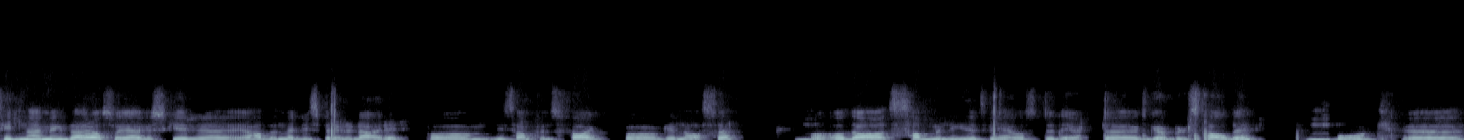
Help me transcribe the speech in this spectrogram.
tilnærming der. Altså, jeg husker uh, jeg hadde en veldig inspirerende lærer på, i samfunnsfag på gymnaset. Mm. Og, og, da sammenlignet vi og studerte Goebbels taler mm. og uh,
